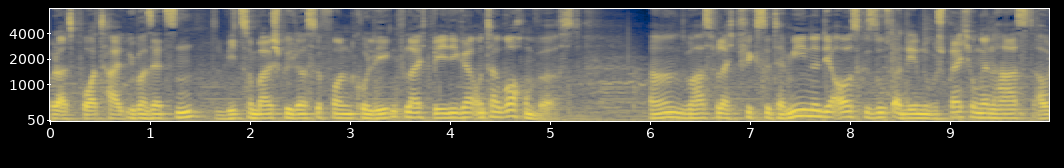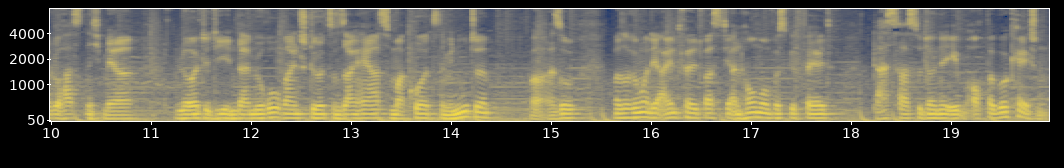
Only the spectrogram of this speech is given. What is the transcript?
oder als Vorteil übersetzen, wie zum Beispiel, dass du von Kollegen vielleicht weniger unterbrochen wirst. Du hast vielleicht fixe Termine dir ausgesucht, an denen du Besprechungen hast, aber du hast nicht mehr Leute, die in dein Büro reinstürzen und sagen, hey, hast du mal kurz eine Minute? Also was auch immer dir einfällt, was dir an Homeoffice gefällt, das hast du dann ja eben auch bei Vocation.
